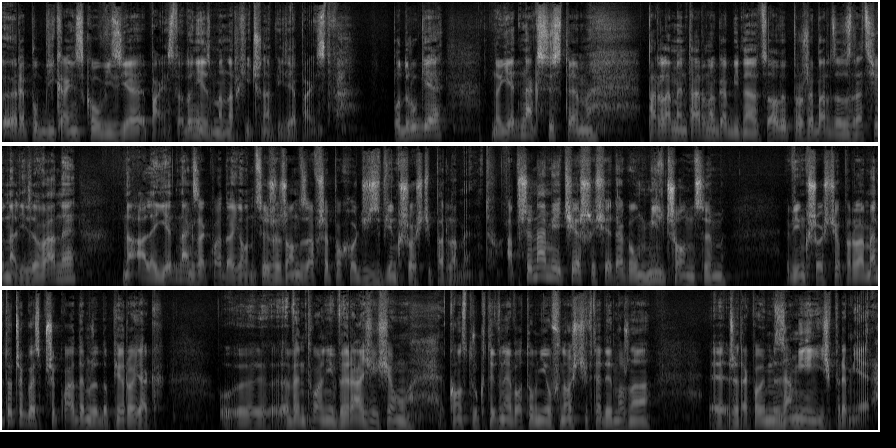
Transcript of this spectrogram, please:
republikańską wizję państwa. To nie jest monarchiczna wizja państwa. Po drugie, no jednak system parlamentarno-gabinetowy, proszę bardzo, zracjonalizowany, no ale jednak zakładający, że rząd zawsze pochodzi z większości parlamentu. A przynajmniej cieszy się taką milczącym większością parlamentu, czego jest przykładem, że dopiero jak y, ewentualnie wyrazi się konstruktywne wotum nieufności, wtedy można, y, że tak powiem, zamienić premiera.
